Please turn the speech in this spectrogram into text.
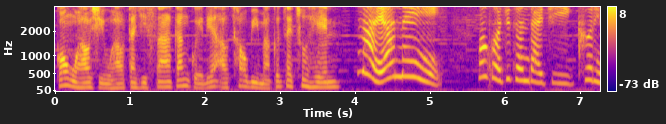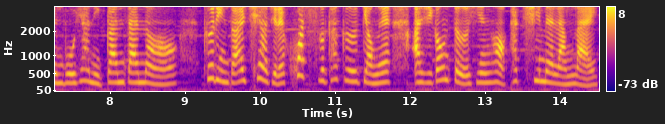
讲有效是有效，但是三工过了后，臭味嘛搁再出现。哪会安尼？我看即阵代志可能无遐尼简单哦，可能得爱请一个法师较高强的，还是讲道行吼较深的人来，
